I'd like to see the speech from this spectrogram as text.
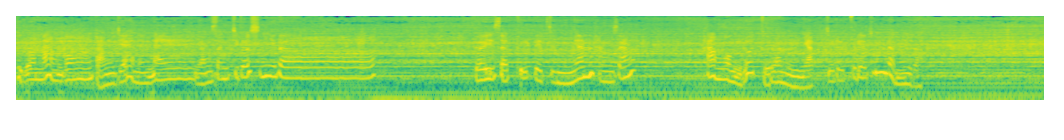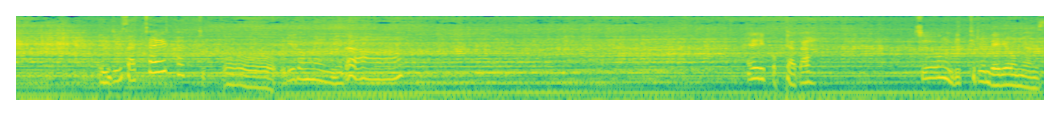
드론 항공 방지하는 날 영상 찍었습니다. 더이사 클 때쯤이면 항상 항공기로 드론 약재를 뿌려준답니다. 인증사 찰칵 찍고 우리 동네입니다. 헬리콥터가 쭉 밑으로 내려오면서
